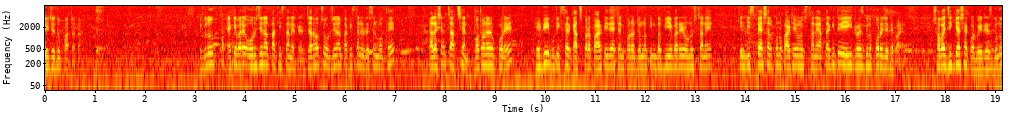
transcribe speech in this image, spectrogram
এই যে দুপাট্টাটা এগুলো একেবারে অরিজিনাল পাকিস্তানের ড্রেস যারা হচ্ছে অরিজিনাল পাকিস্তানের ড্রেসের মধ্যে কালেকশন চাচ্ছেন কটনের উপরে হেভি বুটিক্সের কাজ করা পার্টিতে অ্যাটেন্ড করার জন্য কিংবা বিয়ে বাড়ির অনুষ্ঠানে কিংবা স্পেশাল কোনো পার্টির অনুষ্ঠানে আপনারা কিন্তু এই ড্রেসগুলো পরে যেতে পারেন। সবাই জিজ্ঞাসা করবে এই ড্রেসগুলো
